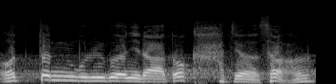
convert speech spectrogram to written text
어떤 물건이라도 가져서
